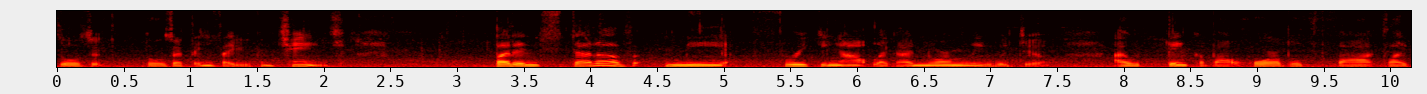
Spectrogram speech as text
those are those are things that you can change. But instead of me freaking out like I normally would do, I would think about horrible thoughts like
